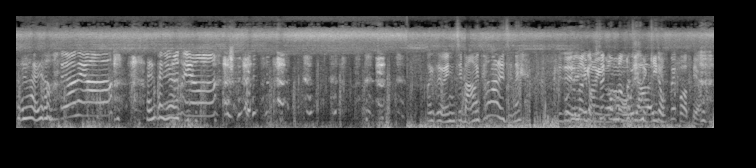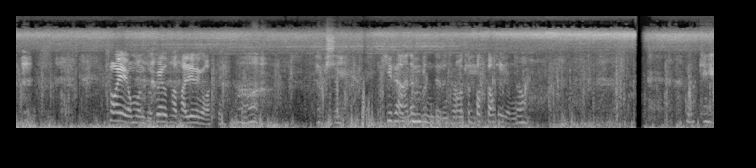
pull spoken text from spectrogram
달려, 달려. 안녕하세요. 안녕하세요. 아, 이제 왠지 마음이 편안해지네. 이제 오르막이 없을 것만 어, 같은 느낌. 이제 없을 것 같아요. 저의 염원도 그래서 다 달리는 것 같아. 아, 역시 길을 아는 분들은 어, 저렇게 스퍼트 하시려고. 어. 이렇게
